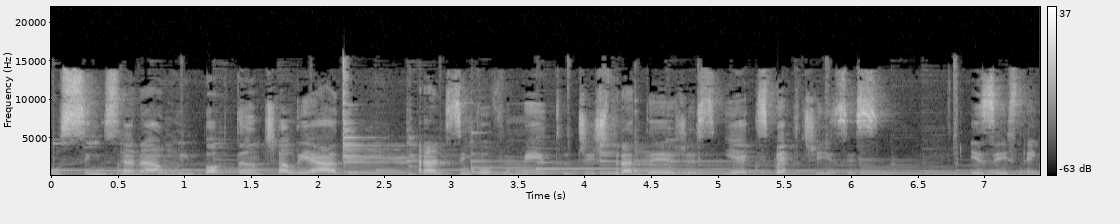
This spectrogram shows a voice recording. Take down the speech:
o SIM será um importante aliado para desenvolvimento de estratégias e expertises. Existem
